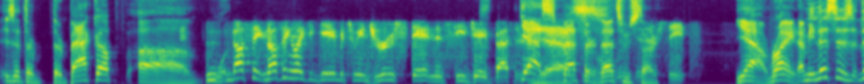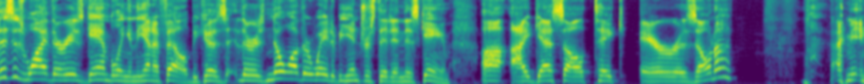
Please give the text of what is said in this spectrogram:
is it their their backup. Uh, nothing, nothing like a game between Drew Stanton and C.J. Beathard. Yes, yes. Beathard. That's who started. Yeah, right. I mean, this is this is why there is gambling in the NFL because there is no other way to be interested in this game. Uh, I guess I'll take Arizona. I mean,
